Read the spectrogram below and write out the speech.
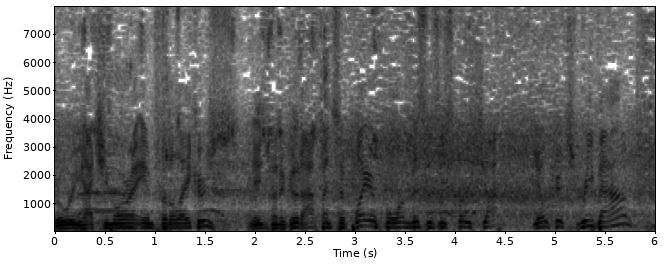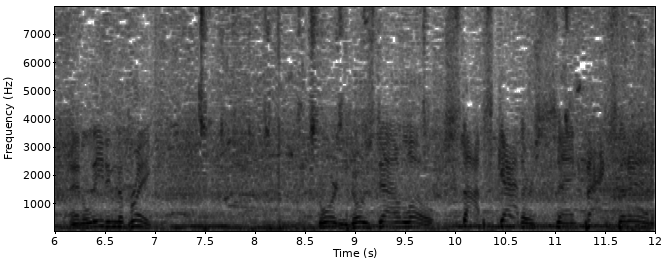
Rui Hachimura in for the Lakers. He's been a good offensive player for him. Misses his first shot. Jokic rebound and leading the break. Gordon goes down low, stops, gathers, and banks it in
